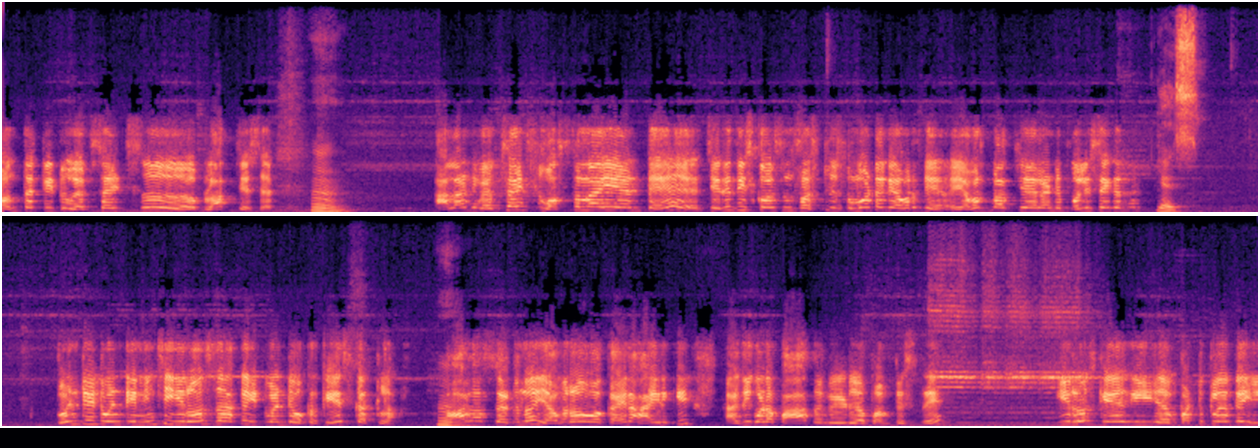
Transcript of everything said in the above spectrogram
one thirty two websites block చేశారు. అలాంటి వెబ్సైట్స్ వస్తున్నాయి అంటే చర్య తీసుకోవాల్సిన ఫస్ట్ సుమోటోగా ఎవరు ఎవరు బ్లాక్ చేయాలండి? పోలీసే కదా? ట్వంటీ ట్వంటీ నుంచి ఈ రోజు దాకా ఇటువంటి ఒక కేసు కట్ల ఆల్ ఆఫ్ సడన్ ఎవరో ఒక ఆయన ఆయనకి అది కూడా పాత వీడియో పంపిస్తే ఈ రోజు పర్టికులర్గా ఈ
